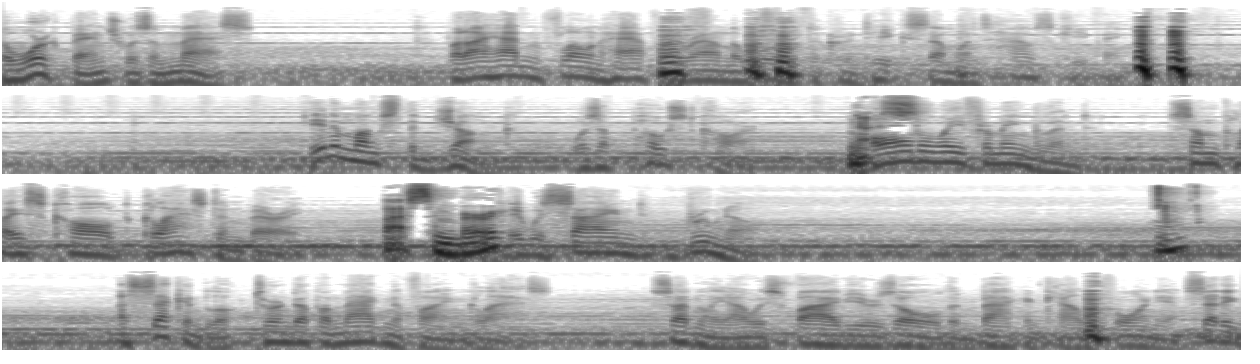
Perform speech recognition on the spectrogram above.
The workbench was a mess. But I hadn't flown halfway around the world to critique someone's housekeeping. In amongst the junk was a postcard, all the way from England, some place called Glastonbury. Glastonbury. It was signed Bruno. Hmm? A second look turned up a magnifying glass. Suddenly, I was five years old and back in California, setting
